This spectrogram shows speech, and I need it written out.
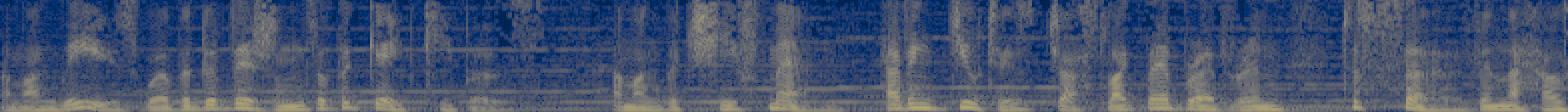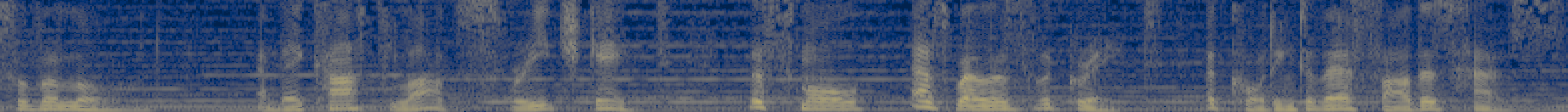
Among these were the divisions of the gatekeepers, among the chief men, having duties just like their brethren, to serve in the house of the Lord. And they cast lots for each gate, the small as well as the great, according to their father's house.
